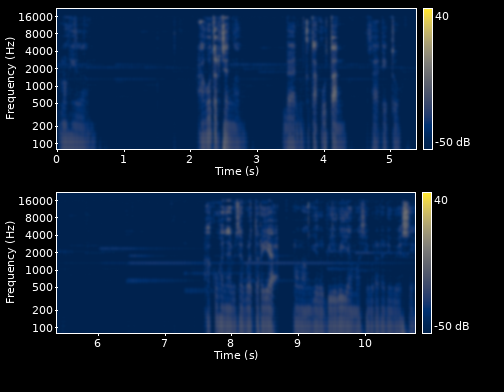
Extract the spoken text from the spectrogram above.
menghilang. Aku tercengang dan ketakutan saat itu. Aku hanya bisa berteriak memanggil Billy yang masih berada di WC.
